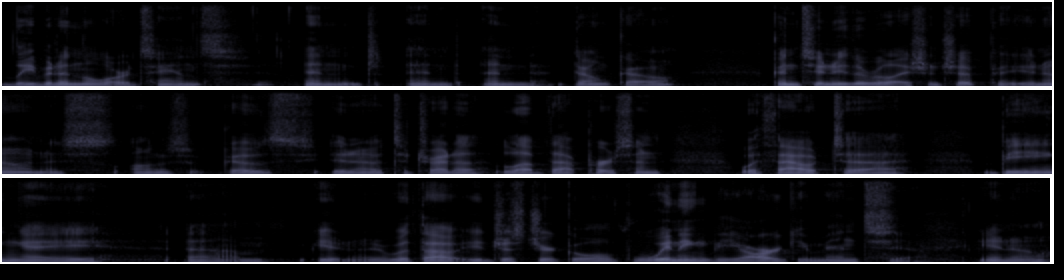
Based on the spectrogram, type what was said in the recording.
leave it in the lord's hands yeah. and and and don't go continue the relationship, you know, and as long as it goes, you know, to try to love that person without uh, being a, um, you know, without just your goal of winning the argument, yeah. you know.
